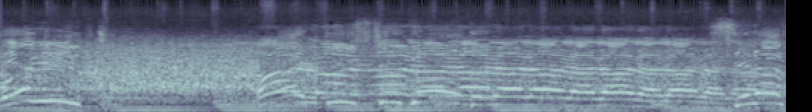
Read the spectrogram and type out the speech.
Et but À 10 secondes C'est la fin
